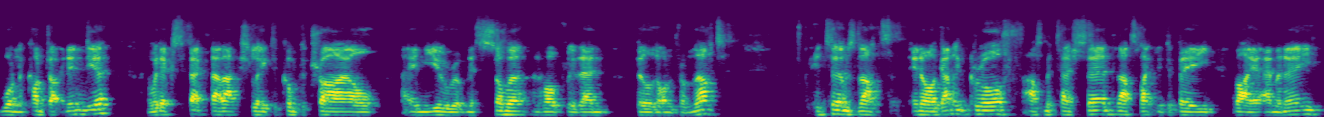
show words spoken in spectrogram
won a contract in India. Would expect that actually to come to trial in Europe this summer and hopefully then build on from that. In terms of that inorganic growth, as Mitesh said, that's likely to be via M&A.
